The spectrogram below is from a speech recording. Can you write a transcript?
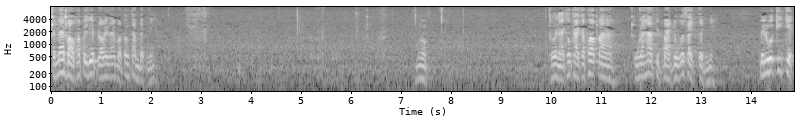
แต่แม่บอกเขาไปเรียบร้อยแล้วบอกต้องทำแบบนี้เขาไหนเขาขายกระเพาะปลาถุงละห้าสิบบาทดูก็ใส่เกินเนี่ย ไม่รู้ว่าขี้เกียจ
